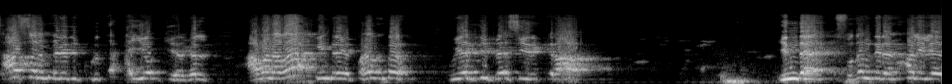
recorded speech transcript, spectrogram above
சாசனம் எழுதி கொடுத்த அயோக்கியர்கள். அவனதான் இன்றைய பிரதமர். உயர்த்தி பேசி இருக்கிறார் இந்த சுதந்திர நாளிலே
